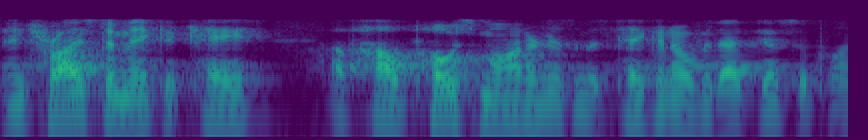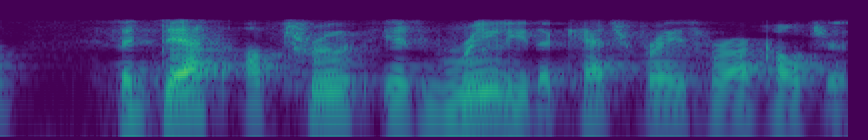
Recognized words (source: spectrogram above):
and tries to make a case of how postmodernism has taken over that discipline. The death of truth is really the catchphrase for our culture.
